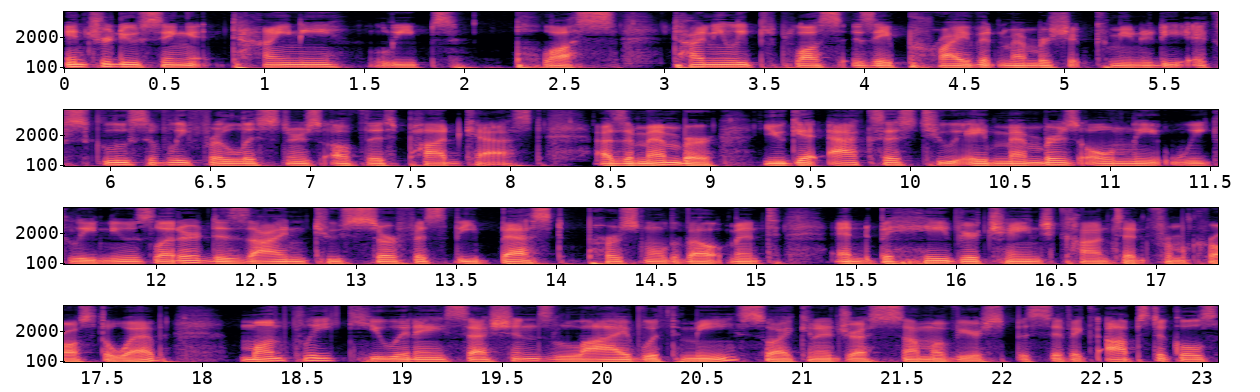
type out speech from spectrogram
Introducing Tiny Leaps Plus. Tiny Leaps Plus is a private membership community exclusively for listeners of this podcast. As a member, you get access to a members only weekly newsletter designed to surface the best personal development and behavior change content from across the web monthly Q&A sessions live with me so I can address some of your specific obstacles,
